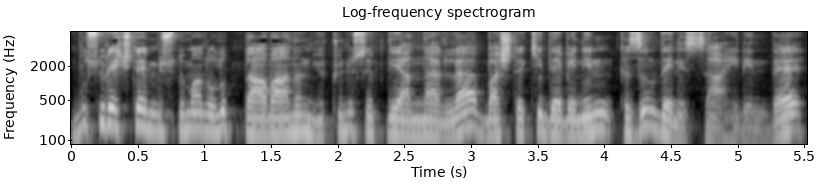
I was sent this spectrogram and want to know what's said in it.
Bu süreçte Müslüman olup davanın yükünü sırtlayanlarla baştaki devenin Kızıldeniz sahilinde,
